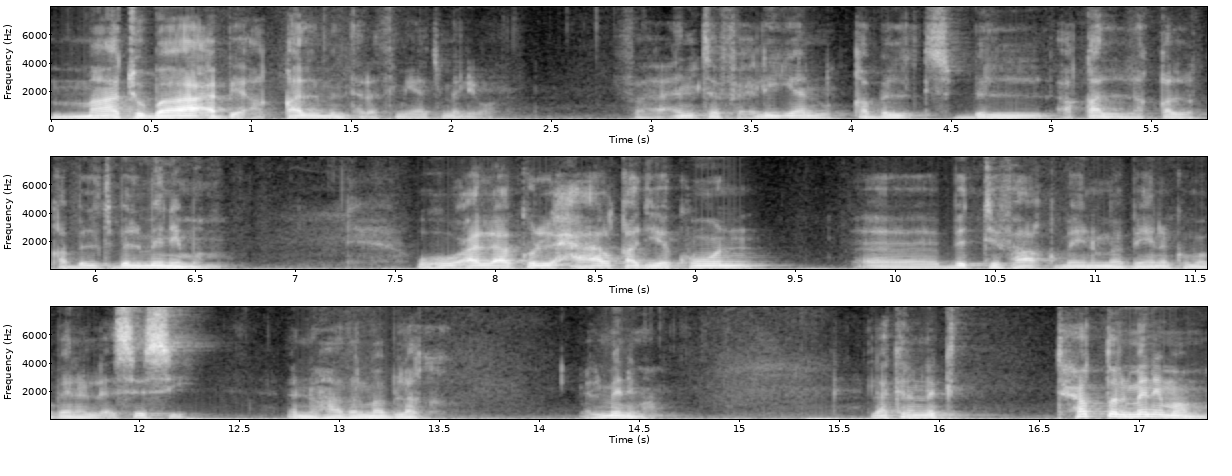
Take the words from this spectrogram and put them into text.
ما تباع بأقل من 300 مليون. فأنت فعليا قبلت بالأقل أقل قبلت بالمينيمم. وهو على كل حال قد يكون آه، باتفاق بين ما بينك وما بين ال SS إنه هذا المبلغ ال minimum لكن إنك تحط ال minimum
